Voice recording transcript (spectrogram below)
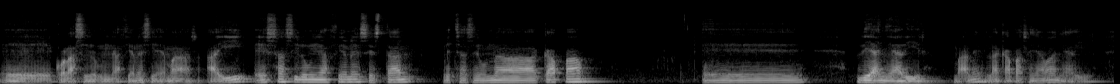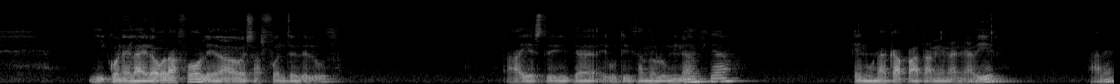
eh, con las iluminaciones y demás. Ahí esas iluminaciones están hechas en una capa eh, de añadir, ¿vale? La capa se llama añadir. Y con el aerógrafo le he dado esas fuentes de luz. Ahí estoy utilizando luminancia. En una capa también añadir, ¿vale?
